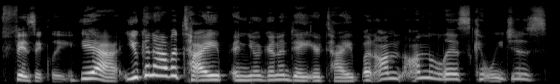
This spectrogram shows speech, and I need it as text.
physically. Yeah, you can have a type and you're gonna date your type, but on on the list, can we just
